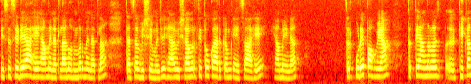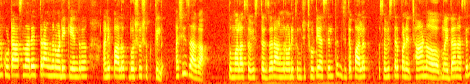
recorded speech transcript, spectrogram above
ए सी सी डे आहे ह्या महिन्यातला नोव्हेंबर महिन्यातला त्याचा विषय म्हणजे ह्या विषयावरती तो कार्यक्रम घ्यायचा आहे ह्या महिन्यात. तर पुढे पाहूया. तर ते अंगणवाडी ठिकाण कुठं असणार आहे तर अंगणवाडी केंद्र आणि पालक बसू शकतील अशी जागा. तुम्हाला सविस्तर जर अंगणवाडी तुमची छोटी असेल तर जिथं पालक सविस्तरपणे छान मैदान असेल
